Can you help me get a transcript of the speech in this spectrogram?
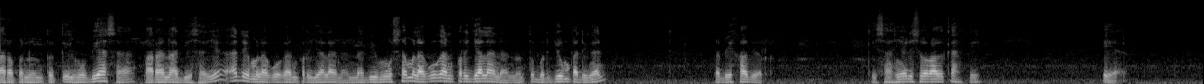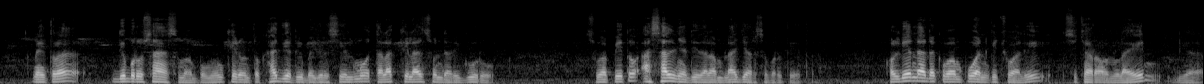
para penuntut ilmu biasa, para nabi saja ada yang melakukan perjalanan. Nabi Musa melakukan perjalanan untuk berjumpa dengan Nabi Khadir. Kisahnya di surah Al-Kahfi. Iya. Karena itulah dia berusaha semampu mungkin untuk hadir di majelis ilmu talaki langsung dari guru. Sebab itu asalnya di dalam belajar seperti itu. Kalau dia tidak ada kemampuan kecuali secara online, dia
